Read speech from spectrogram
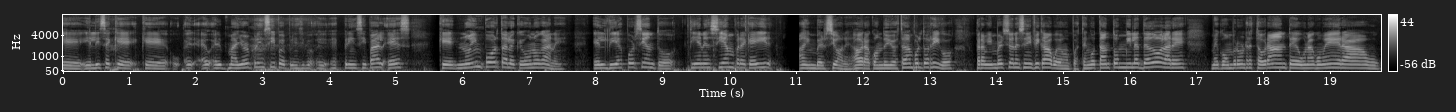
Eh, y él dice que, que el, el mayor principio, el principio eh, eh, principal es que no importa lo que uno gane, el 10% tiene siempre que ir a inversiones. Ahora, cuando yo estaba en Puerto Rico, para mí inversiones significaba, bueno, pues tengo tantos miles de dólares, me compro un restaurante, una comera, o,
